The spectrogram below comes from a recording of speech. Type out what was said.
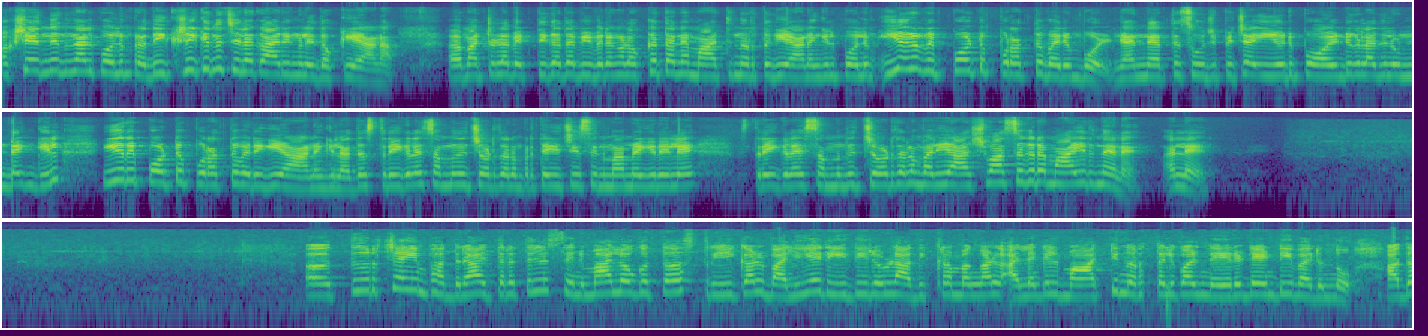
പക്ഷേ എന്നിരുന്നാൽ പോലും പ്രതീക്ഷിക്കുന്ന ചില കാര്യങ്ങൾ ഇതൊക്കെയാണ്. മറ്റുള്ള വ്യക്തിഗത വിവരങ്ങളൊക്കെ തന്നെ മാറ്റി നിർത്തുകയാണെങ്കിൽ പോലും ഈ ഒരു റിപ്പോർട്ട് പുറത്തു വരുമ്പോൾ ഞാൻ നേരത്തെ സൂചിപ്പിച്ച ഈ ഒരു പോയിന്റുകൾ അതിലുണ്ടെങ്കിൽ ഈ റിപ്പോർട്ട് പുറത്തു വരികയാണെങ്കിൽ അത് സ്ത്രീകളെ സംബന്ധിച്ചിടത്തോളം പ്രത്യേകിച്ച് സിനിമാ മേഖലയിലെ സ്ത്രീകളെ സംബന്ധിച്ചിടത്തോളം വലിയ ആശ്വാസകരമായിരുന്നേനെ അല്ലേ? തീർച്ചയായും ഭദ്ര ഇത്തരത്തിൽ സിനിമാ ലോകത്ത് സ്ത്രീകൾ വലിയ രീതിയിലുള്ള അതിക്രമങ്ങൾ അല്ലെങ്കിൽ മാറ്റി നിർത്തലുകൾ നേരിടേണ്ടി വരുന്നു. അത്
